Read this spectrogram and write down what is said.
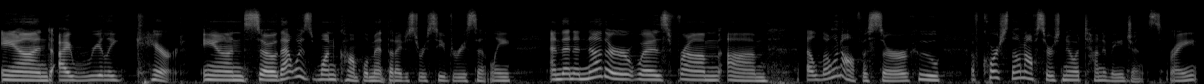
and I really cared. And so that was one compliment that I just received recently, and then another was from um, a loan officer who, of course, loan officers know a ton of agents, right?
